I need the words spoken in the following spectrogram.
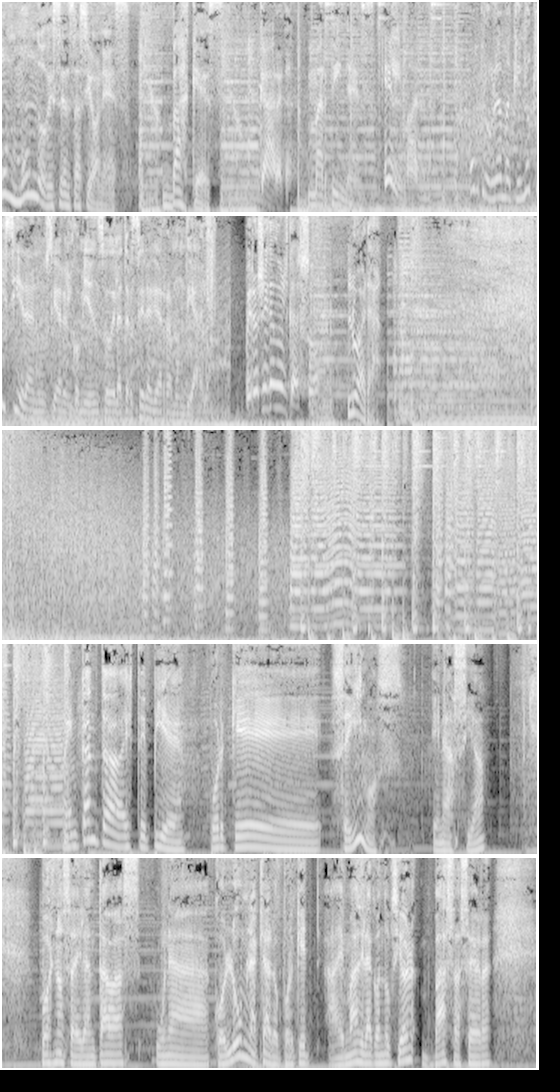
Un mundo de sensaciones. Vázquez, Carg, Martínez, Elman. Un programa que no quisiera anunciar el comienzo de la Tercera Guerra Mundial. Pero llegado el caso, lo hará. Me encanta este pie porque seguimos en Asia. Vos nos adelantabas una columna, claro, porque además de la conducción vas a hacer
